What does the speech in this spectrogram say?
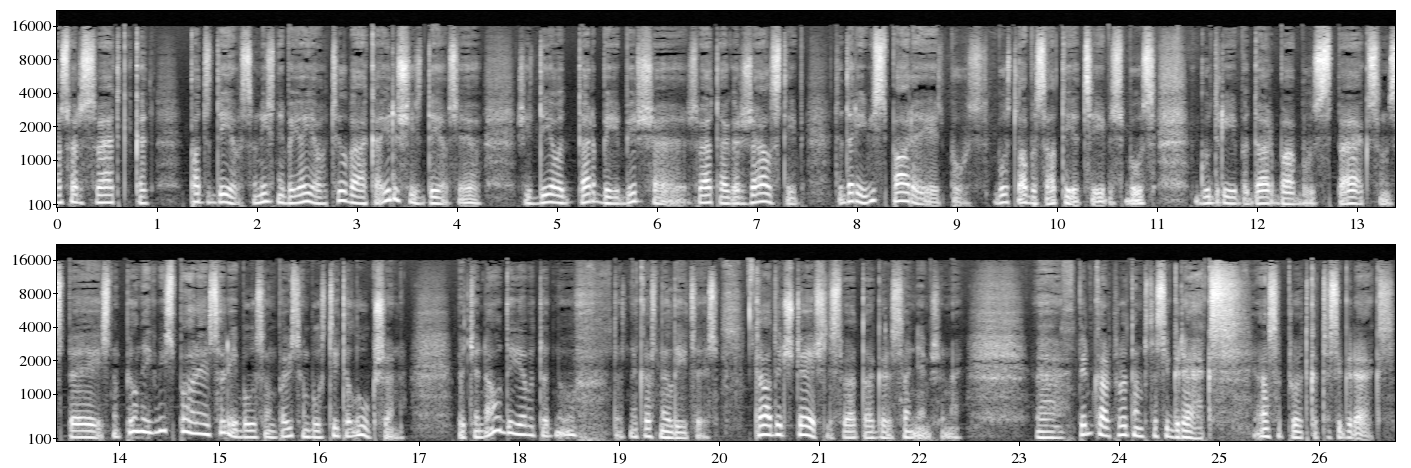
asvaras svētki, kad pats Dievs, un īstenībā, ja jau cilvēkā ir šis Dievs, ja jau šī Dieva darbība ir šā svētā gara žēlastība, tad arī viss pārējais būs. Būs labas attiecības, būs gudrība darbā, būs spēks un spējas. Nu, pilnīgi viss pārējais arī būs, un pavisam būs cita lūkšana. Bet, ja nav Dieva, tad nu, tas nekas nelīdzēs. Kāda ir šķēršļi svētā gara saņemšanai? Pirmkārt, protams, tas ir grēks. Jāsaprot, ka tas ir grēks.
